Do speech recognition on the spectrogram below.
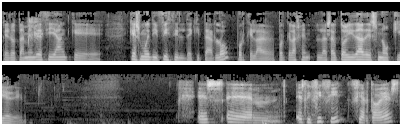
pero también decían que, que es muy difícil de quitarlo porque, la, porque la, las autoridades no quieren. Es, eh, es difícil, cierto es,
